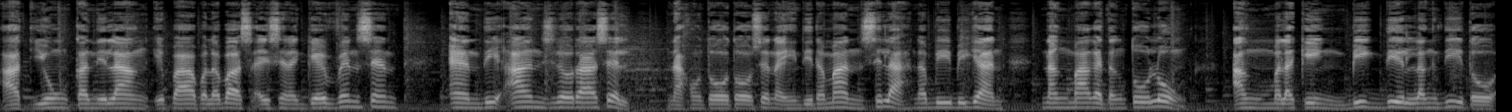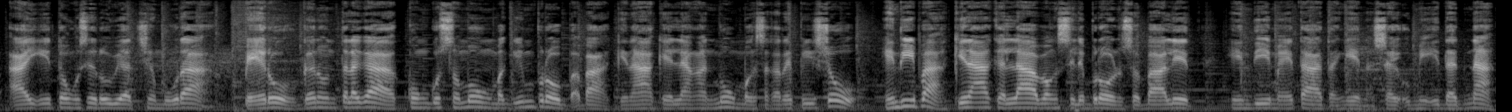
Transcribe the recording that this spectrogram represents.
at yung kanilang ipapalabas ay sina Gabe Vincent and D'Angelo Russell na kung tutusin ay hindi naman sila nabibigyan ng magandang tulong ang malaking big deal lang dito ay itong si Rui Hachimura. Pero ganun talaga kung gusto mong mag-improve, aba, kinakailangan mong magsakripisyo. Hindi pa kinakalawang si Lebron subalit hindi may tatanggi na siya'y umiidad na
